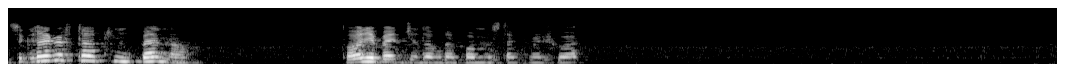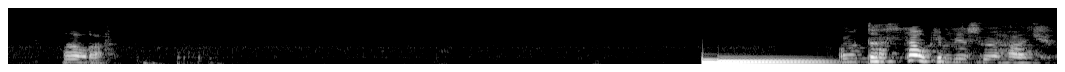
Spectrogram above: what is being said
Zagrajmy w Talking Bena. To nie będzie dobry pomysł, tak myślę. Dobra. O, teraz całkiem nie słychać.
